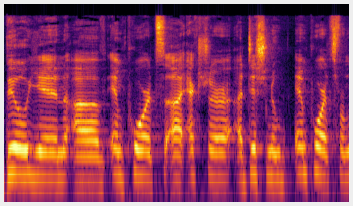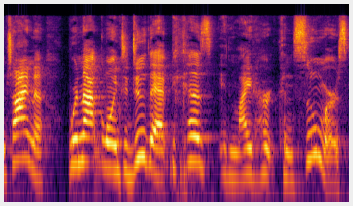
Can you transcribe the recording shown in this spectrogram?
billion of imports, uh, extra additional imports from China. We're not going to do that because it might hurt consumers.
